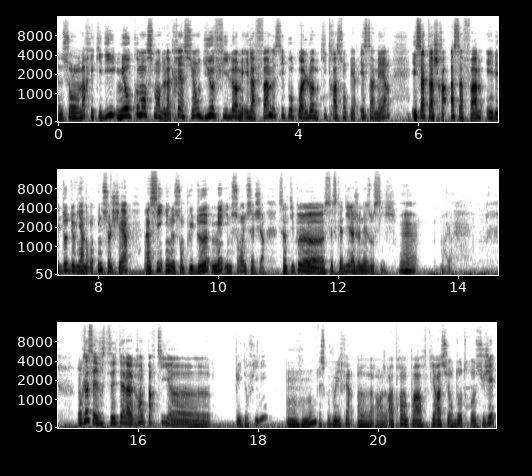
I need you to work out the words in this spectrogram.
euh, selon Marc qui dit Mais au commencement de la création, Dieu fit l'homme et la femme, c'est pourquoi l'homme quittera son père et sa mère et s'attachera à sa femme, et les deux deviendront une seule chair. Ainsi, ils ne sont plus deux, mais ils seront une seule chair. C'est un petit peu, euh, c'est ce qu'a dit la Genèse aussi. Mhm. Donc ça, c'était la grande partie euh, pédophilie. Mhm. Est-ce que vous voulez faire alors, Après, on partira sur d'autres sujets.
